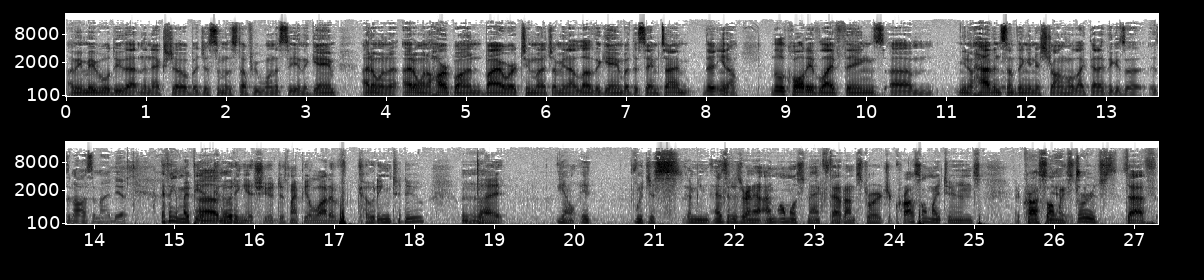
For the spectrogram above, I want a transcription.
I mean, maybe we'll do that in the next show. But just some of the stuff we want to see in the game. I don't want to. I don't want to harp on Bioware too much. I mean, I love the game, but at the same time, you know, little quality of life things. Um, you know, having something in your stronghold like that, I think is a is an awesome idea. I think it might be a Um, coding issue. It just might be a lot of coding to do, Mm-hmm. but you know it would just. I mean, as it is right now, I'm almost maxed out on storage across all my toons, across all Yeah, my me too. storage stuff,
